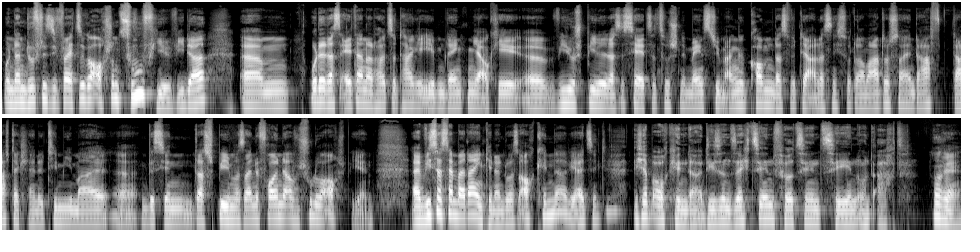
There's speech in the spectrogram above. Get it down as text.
und dann dürfte sie vielleicht sogar auch schon zu viel wieder. Ähm, oder dass Eltern dann heutzutage eben denken, ja, okay, äh, Videospiele, das ist ja jetzt inzwischen im Mainstream angekommen, das wird ja alles nicht so dramatisch sein. Darf, darf der kleine Timmy mal äh, ein bisschen das spielen, was seine Freunde auf der Schule auch spielen. Äh, wie ist das denn bei deinen Kindern? Du hast auch Kinder? Wie alt sind die? Ich habe auch Kinder. Die sind 16, 14, 10 und 8. Okay.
